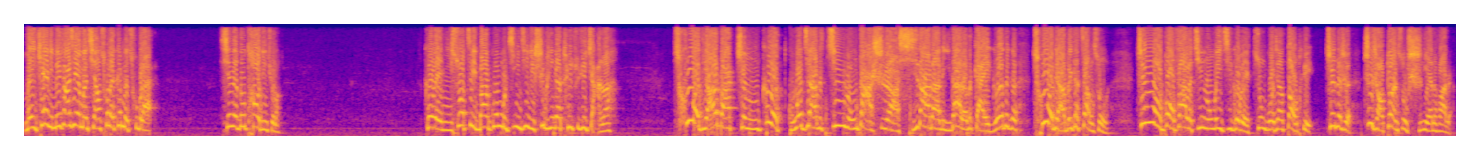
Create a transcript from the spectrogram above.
每天你没发现吗？想出来根本出不来，现在都套进去了。各位，你说这帮公募基金经理是不是应该推出去斩了？错点把整个国家的金融大事啊，习大大、李大大的改革，这个错点被他葬送了。真要爆发了金融危机，各位，中国将倒退，真的是至少断送十年的发展。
